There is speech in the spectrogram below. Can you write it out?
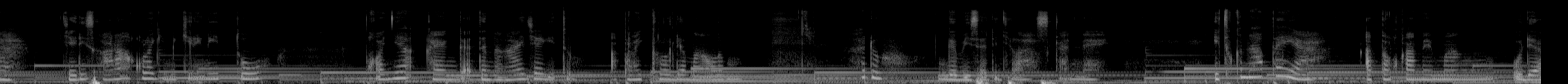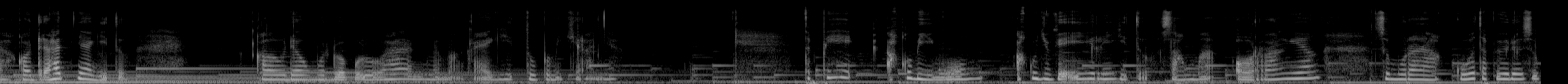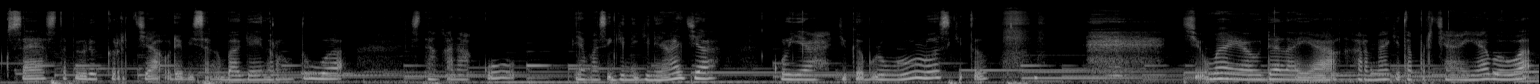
Nah jadi sekarang aku lagi mikirin itu. Pokoknya kayak nggak tenang aja gitu. Apalagi kalau udah malam aduh nggak bisa dijelaskan deh itu kenapa ya? Ataukah memang udah kodratnya gitu? Kalau udah umur 20-an memang kayak gitu pemikirannya. Tapi aku bingung aku juga iri gitu sama orang yang seumuran aku tapi udah sukses tapi udah kerja udah bisa ngebahagiain orang tua. Sedangkan aku ya masih gini-gini aja kuliah juga belum lulus gitu. Cuma ya udahlah ya karena kita percaya bahwa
